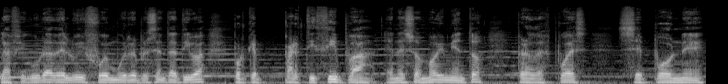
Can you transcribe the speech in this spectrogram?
La figura de Luis fue muy representativa porque participa en esos movimientos, pero después se pone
